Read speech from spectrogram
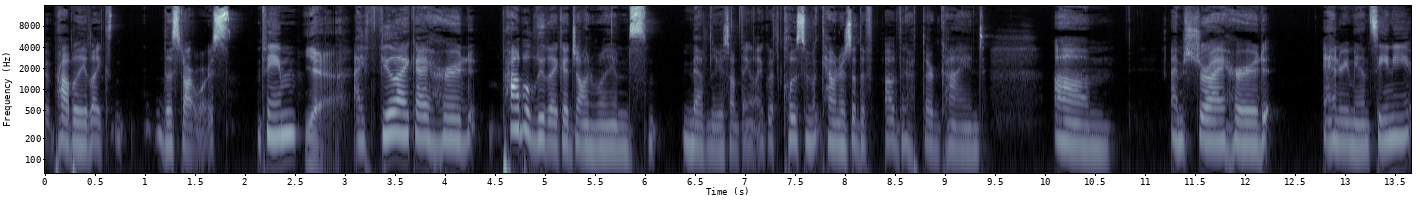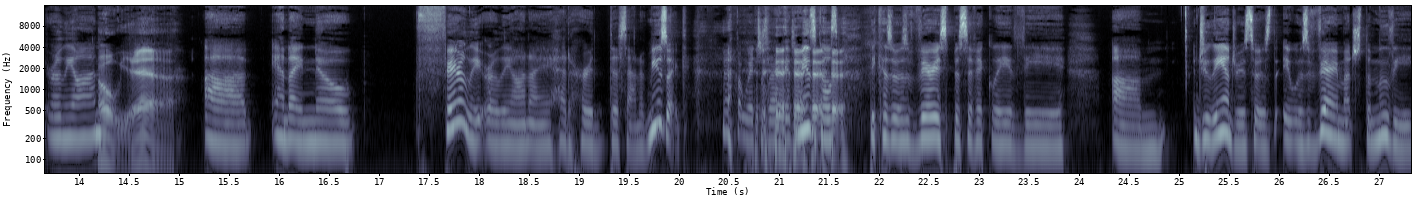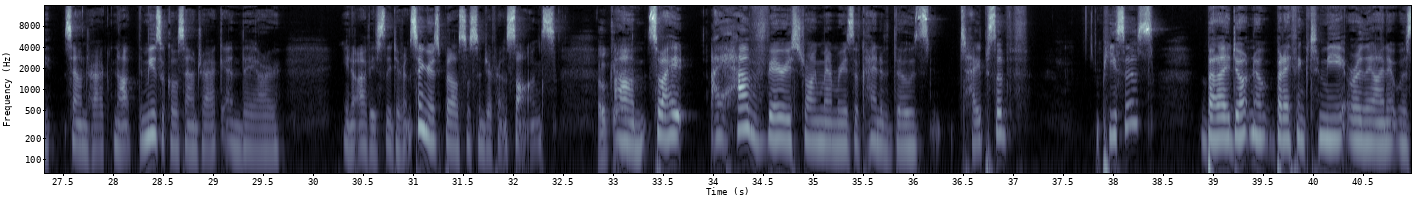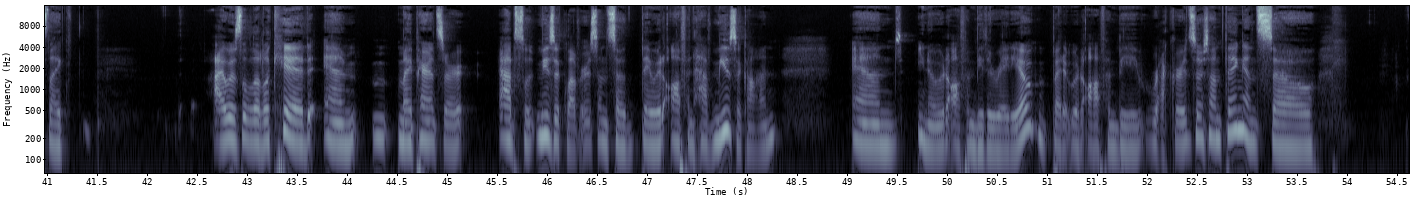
probably like the Star Wars theme. Yeah. I feel like I heard probably like a John Williams medley or something like with Close Encounters of the of the Third Kind. Um, I'm sure I heard Henry Mancini early on. Oh yeah. Uh, and I know fairly early on I had heard The Sound of Music, which is where I get to musicals, because it was very specifically the um, Julie Andrews. So it was, it was very much the movie soundtrack, not the musical soundtrack. And they are, you know, obviously different singers, but also some different songs. Okay. Um, so I I have very strong memories of kind of those types of pieces, but I don't know. But I think to me early on it was like I was a little kid, and m- my parents are absolute music lovers, and so they would often have music on, and you know it would often be the radio, but it would often be records or something, and so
